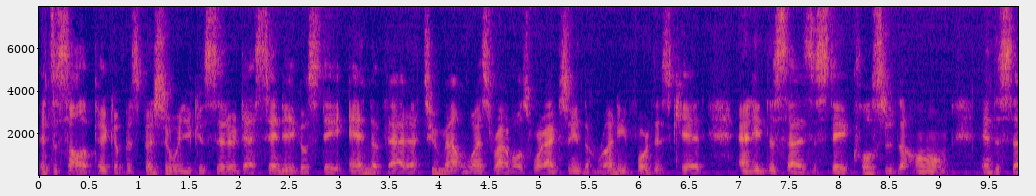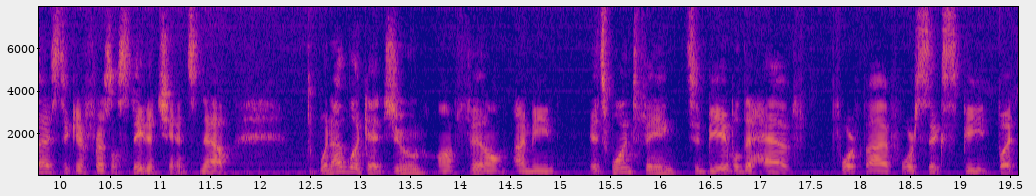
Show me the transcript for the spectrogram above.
It's a solid pickup, especially when you consider that San Diego State and Nevada, two Mountain West rivals, were actually in the running for this kid, and he decides to stay closer to home and decides to give Fresno State a chance. Now, when I look at June on film, I mean it's one thing to be able to have four five, four six speed, but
